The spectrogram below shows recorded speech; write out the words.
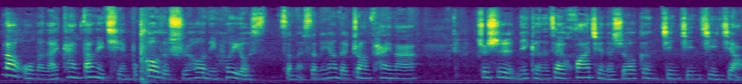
那我们来看，当你钱不够的时候，你会有什么什么样的状态呢？就是你可能在花钱的时候更斤斤计较，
